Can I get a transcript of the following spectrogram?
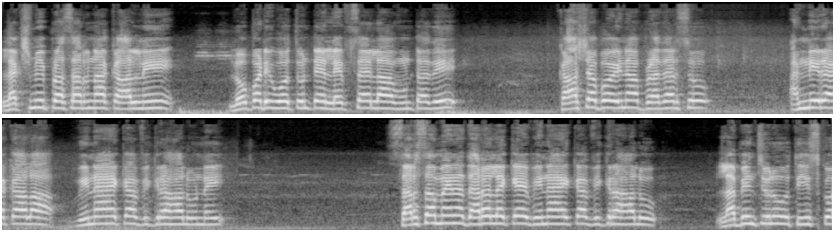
లక్ష్మీ ప్రసరణ కాలనీ లోపలికి పోతుంటే లెఫ్ట్ సైడ్లా ఉంటుంది. కాషబోయిన బ్రదర్సు అన్ని రకాల వినాయక విగ్రహాలు ఉన్నాయి. సరసమైన ధరలకే వినాయక విగ్రహాలు లభించును తీసుకో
